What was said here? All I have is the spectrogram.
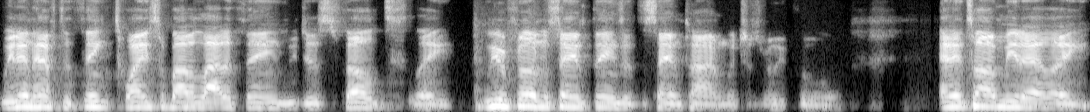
We didn't have to think twice about a lot of things. We just felt like we were feeling the same things at the same time, which was really cool. And it taught me that, like,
